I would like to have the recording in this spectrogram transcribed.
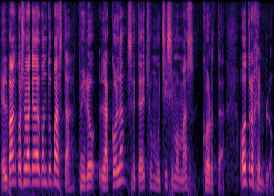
El banco se va a quedar con tu pasta, pero la cola se te ha hecho muchísimo más corta. Otro ejemplo.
